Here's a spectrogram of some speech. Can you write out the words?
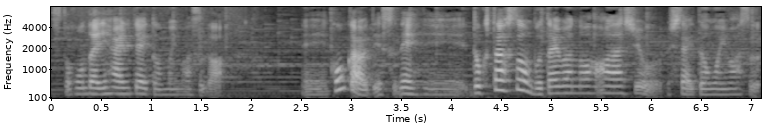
ちょっと本題に入りたいと思いますが、えー、今回はですね、えー、ドクターストーン舞台版の話をしたいと思います。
